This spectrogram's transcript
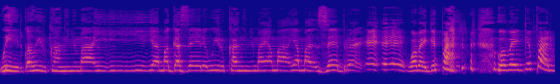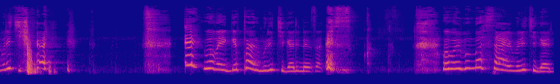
Wirirwa wirukanka inyuma y'amagazere wirukanka inyuma y'amazebre. Eh, eh, eh, wabaye gepari wabaye gepari muri kigali. Wabaye gepari muri kigali neza neza. Wabaye mu masayi muri kigali.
